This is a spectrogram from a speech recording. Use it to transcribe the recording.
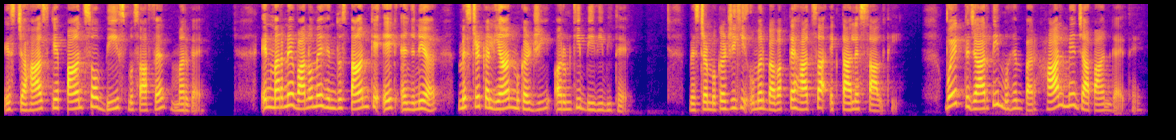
اس جہاز کے پانچ سو بیس مسافر مر گئے۔ ان مرنے والوں میں ہندوستان کے ایک انجینئر، مسٹر کلیان مکرجی اور ان کی بیوی بھی تھے۔ مسٹر مکرجی کی عمر بوقت حادثہ اکتالیس سال تھی۔ وہ ایک تجارتی مہم پر حال میں جاپان گئے تھے۔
